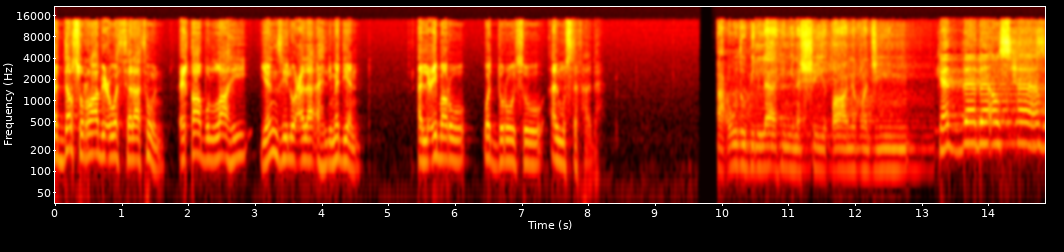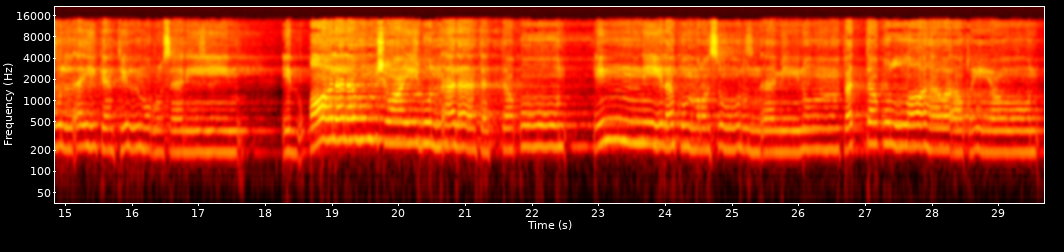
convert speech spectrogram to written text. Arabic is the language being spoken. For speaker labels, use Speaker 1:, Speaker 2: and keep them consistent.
Speaker 1: الدرس الرابع والثلاثون. عقاب الله ينزل على أهل مدين. العبر والدروس المستفادة.
Speaker 2: أعوذ بالله من الشيطان الرجيم.
Speaker 3: كذب أصحاب الأيكة المرسلين. إذ قال لهم شعيب ألا تتقون؟ إني لكم رسول أمين فاتقوا الله وأطيعون.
